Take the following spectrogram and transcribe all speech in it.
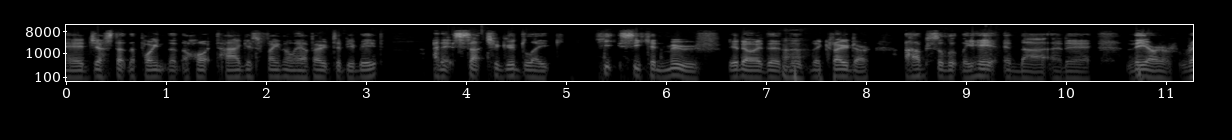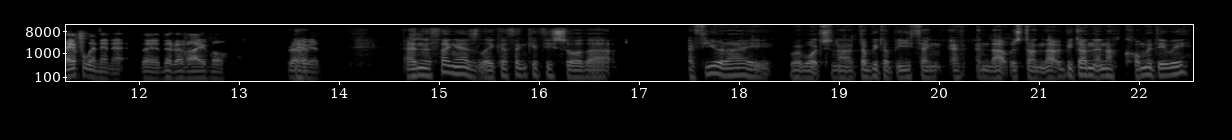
uh, just at the point that the hot tag is finally about to be made, and it's such a good like heat-seeking move. You know, the Uh-huh. the, the crowd are absolutely hating that, and uh, they are reveling in it. The the revival, brilliant. And the thing is, like, I think if you saw that, if you or I were watching a WWE thing if, and that was done, that would be done in a comedy way.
